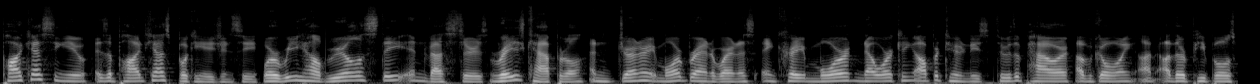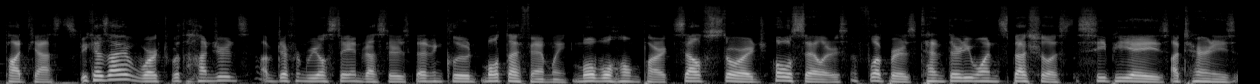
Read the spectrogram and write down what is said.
Podcasting You is a podcast booking agency where we help real estate investors raise capital and generate more brand awareness and create more networking opportunities through the power of going on other people's podcasts. Because I have worked with hundreds of different real estate investors that include multifamily, mobile home park, self storage, wholesalers, flippers, 1031 specialists, CPAs, attorneys,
